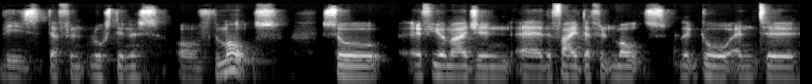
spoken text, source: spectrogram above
these different roastiness of the malts. So if you imagine uh, the five different malts that go into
